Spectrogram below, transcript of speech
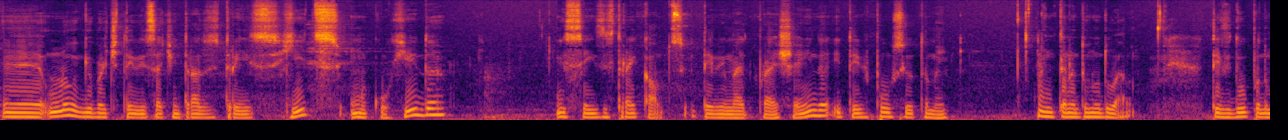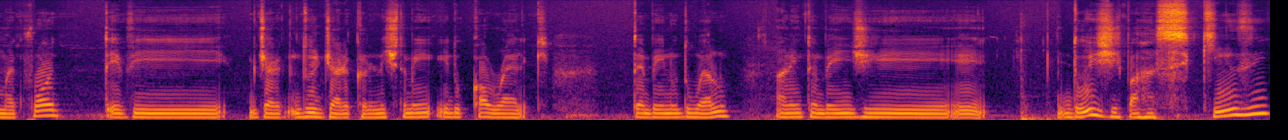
É, o Logan Gilbert teve 7 entradas e 3 hits, uma corrida e 6 strikeouts. Teve Mad Press ainda e teve Pulse também entrando no duelo. Teve dupla do Mike Ford, teve do Jared Cleveland também e do Cal Relic também no duelo, além também de 2 de barra 15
